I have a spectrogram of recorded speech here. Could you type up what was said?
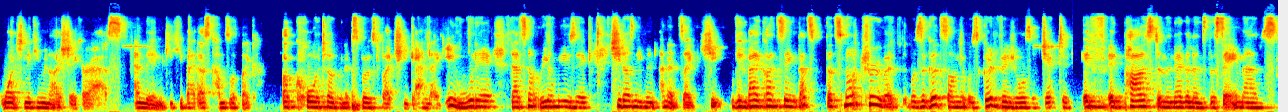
watch Nicki Minaj shake her ass and then Kikky Badass comes with like a quarter of an exposed butt cheek and like would that's not real music. She doesn't even and it's like she Vimbai can't sing. That's that's not true. It was a good song. It was good visuals objective. If it passed in the Netherlands the same as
